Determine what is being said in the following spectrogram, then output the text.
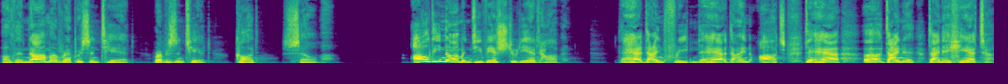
Weil der Name repräsentiert, repräsentiert Gott selber. All die Namen, die wir studiert haben, der Herr dein Frieden, der Herr dein Arzt, der Herr äh, deine, deine Hirte,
